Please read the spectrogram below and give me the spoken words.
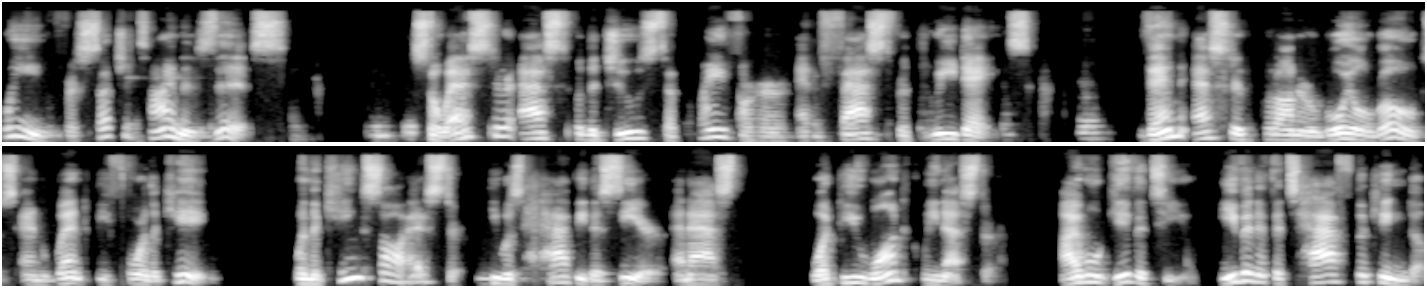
queen for such a time as this. So Esther asked for the Jews to pray for her and fast for three days. Then Esther put on her royal robes and went before the king. When the king saw Esther, he was happy to see her and asked, What do you want, Queen Esther? I will give it to you, even if it's half the kingdom.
